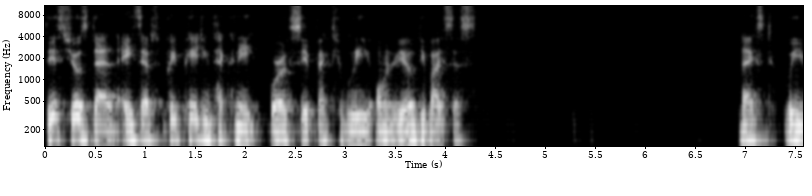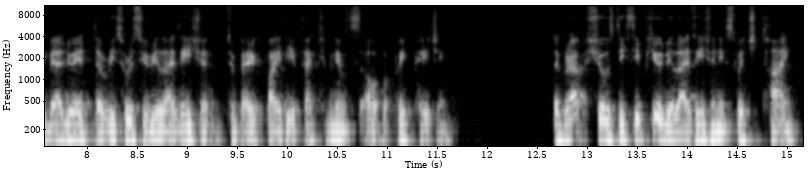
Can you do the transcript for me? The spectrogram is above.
This shows that ASAP's prepaging technique works effectively on real devices. Next, we evaluate the resource utilization to verify the effectiveness of prepaging. The graph shows the CPU utilization in switch time,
